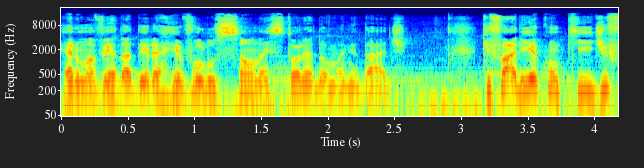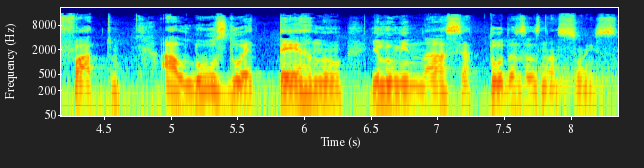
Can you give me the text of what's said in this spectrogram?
era uma verdadeira revolução na história da humanidade, que faria com que, de fato, a luz do eterno iluminasse a todas as nações.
